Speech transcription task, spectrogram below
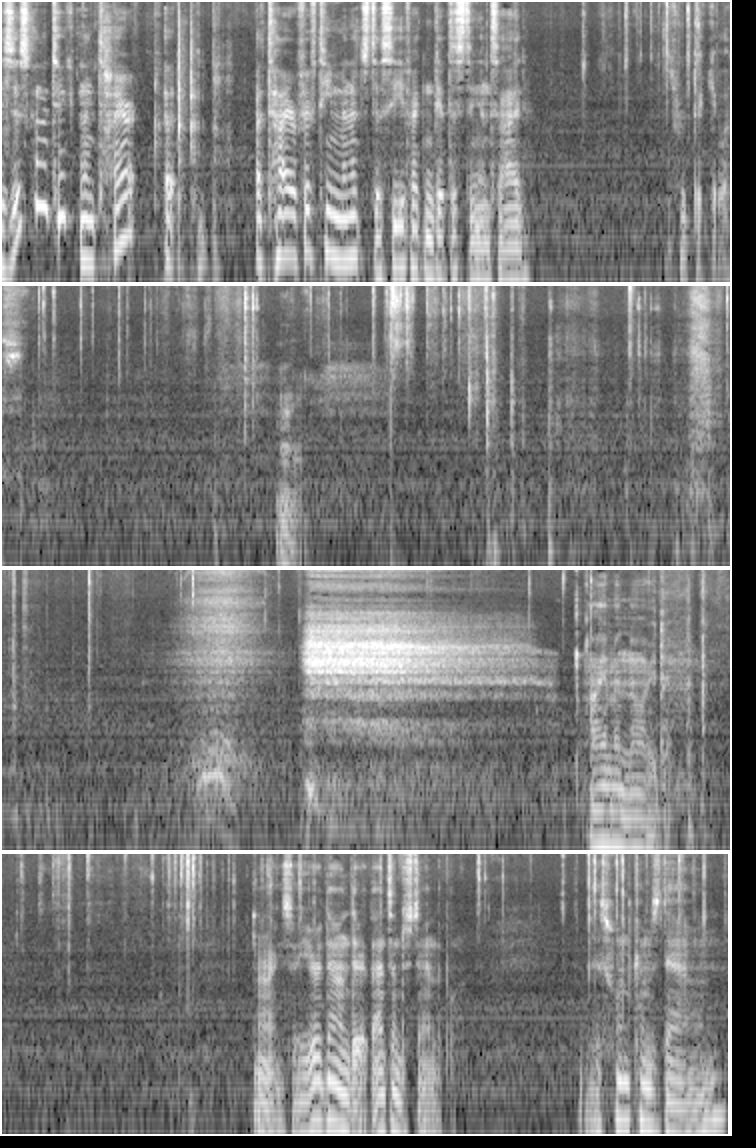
Is this going to take an entire uh, a entire 15 minutes to see if I can get this thing inside? It's ridiculous. Alright. I'm annoyed. Alright, so you're down there. That's understandable. This one comes down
